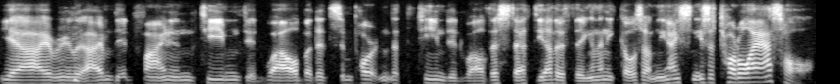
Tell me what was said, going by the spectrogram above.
yeah i really i did fine and the team did well but it's important that the team did well this that the other thing and then he goes on the ice and he's a total asshole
